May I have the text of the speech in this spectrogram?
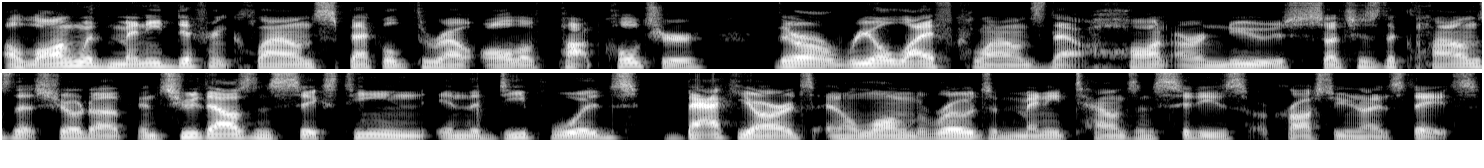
Along with many different clowns speckled throughout all of pop culture, there are real life clowns that haunt our news, such as the clowns that showed up in 2016 in the deep woods, backyards, and along the roads of many towns and cities across the United States.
